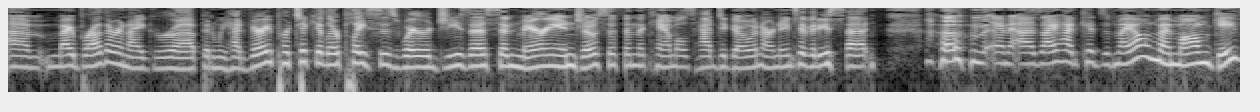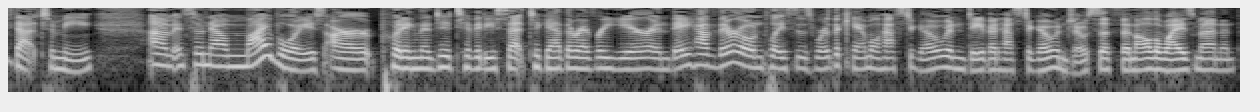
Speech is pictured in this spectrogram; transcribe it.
Um, my brother and I grew up, and we had very particular places where Jesus and Mary and Joseph and the camels had to go in our nativity set. Um, and as I had kids of my own, my mom gave that to me, um, and so now my boys are putting the nativity set together every year, and they have their own places where the camel has to go, and David has to go, and Joseph and all the wise men, and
